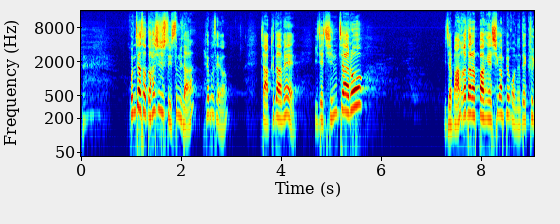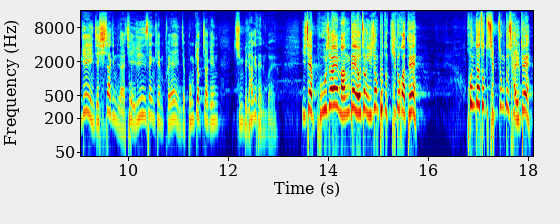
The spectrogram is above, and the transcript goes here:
혼자서도 하실 수 있습니다. 해보세요. 자, 그 다음에 이제 진짜로 이제 마가다락방의 시간표가 오는데 그게 이제 시작입니다. 제 1인생 캠프에 이제 본격적인 준비를 하게 되는 거예요. 이제 보좌의 망대 여정 이정표도 기도가 돼. 혼자서도 집중도 잘 돼.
